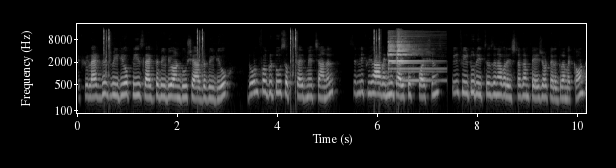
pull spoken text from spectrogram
If you like this video please like the video and do share the video. Don't forget to subscribe my channel Still, if you have any type of questions, feel free to reach us in our Instagram page or Telegram account.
